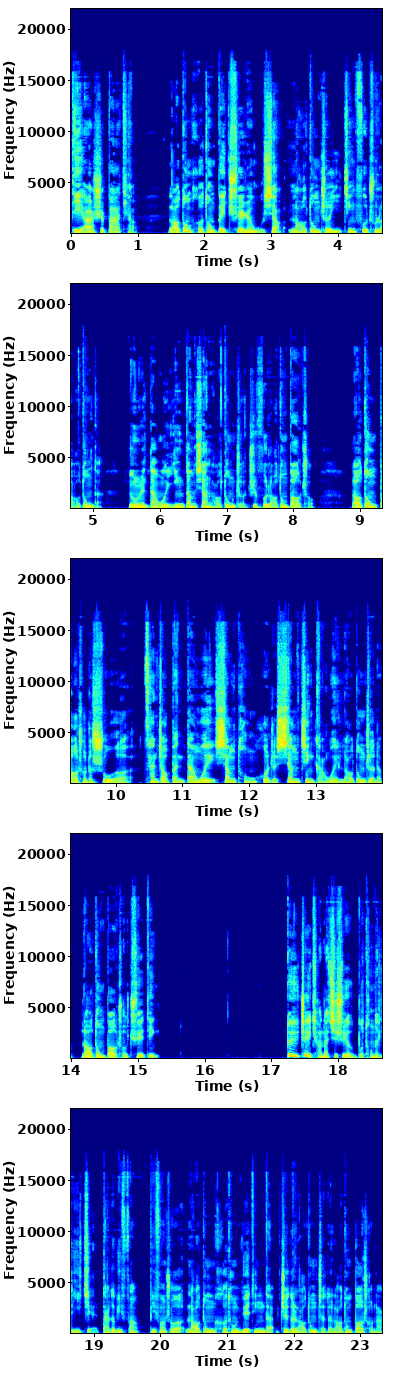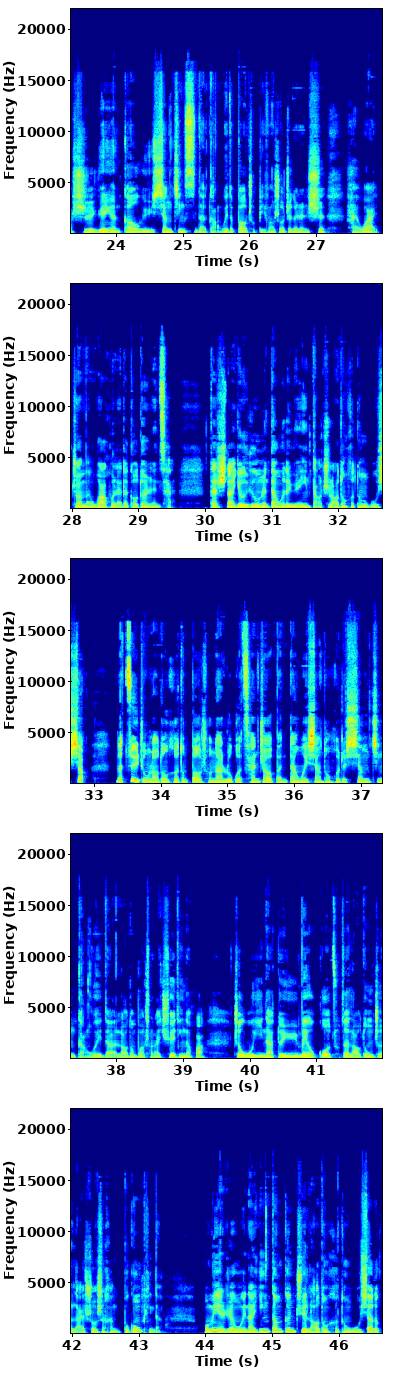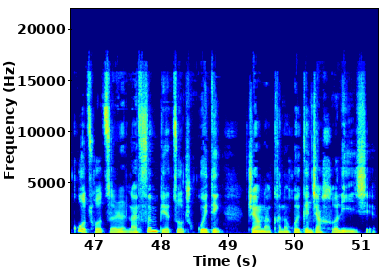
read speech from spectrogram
第二十八条，劳动合同被确认无效，劳动者已经付出劳动的，用人单位应当向劳动者支付劳动报酬。劳动报酬的数额参照本单位相同或者相近岗位劳动者的劳动报酬确定。对于这一条呢，其实有不同的理解。打个比方，比方说劳动合同约定的这个劳动者的劳动报酬呢，是远远高于相近似的岗位的报酬。比方说，这个人是海外专门挖回来的高端人才，但是呢，由于用人单位的原因导致劳动合同无效，那最终劳动合同报酬呢，如果参照本单位相同或者相近岗位的劳动报酬来确定的话，这无疑呢，对于没有过错的劳动者来说是很不公平的。我们也认为呢，应当根据劳动合同无效的过错责任来分别作出规定，这样呢可能会更加合理一些。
